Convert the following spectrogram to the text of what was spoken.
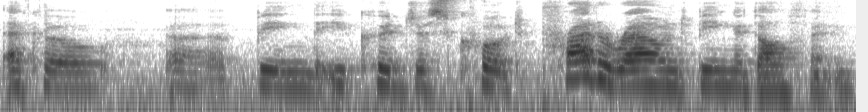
Ecco uh, being that you could just quote prat around being a dolphin,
